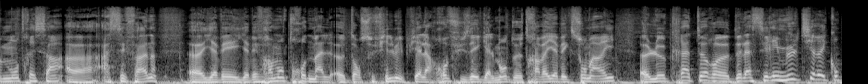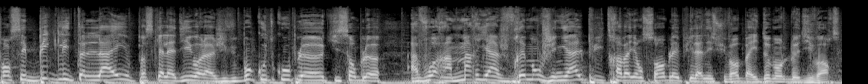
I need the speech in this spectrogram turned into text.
montrer ça à ses fans. Il y avait, il y avait vraiment trop de mal dans ce film. Et puis elle a refusé également de travailler avec son mari, le créateur de la série multi-récompensée Big Little Lie, parce qu'elle a dit voilà, j'ai vu beaucoup de couples qui semblent avoir un mariage vraiment génial, puis ils travaillent ensemble, et puis l'année suivante, bah, ils demandent le divorce.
